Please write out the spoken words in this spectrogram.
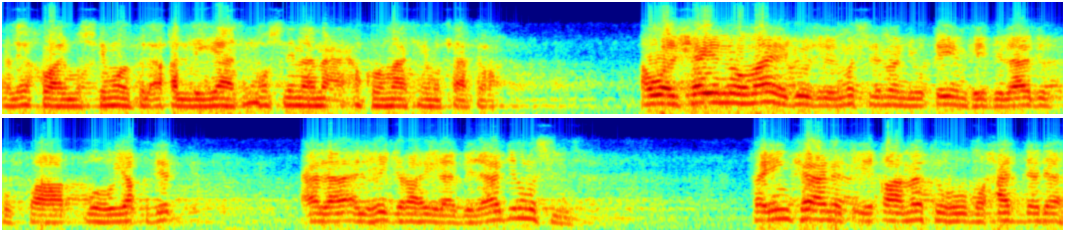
الإخوة المسلمون في الأقليات المسلمة مع حكوماتهم الكافرة؟ أول شيء أنه ما يجوز للمسلم أن يقيم في بلاد الكفار وهو يقدر على الهجرة إلى بلاد المسلمين. فإن كانت إقامته محددة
